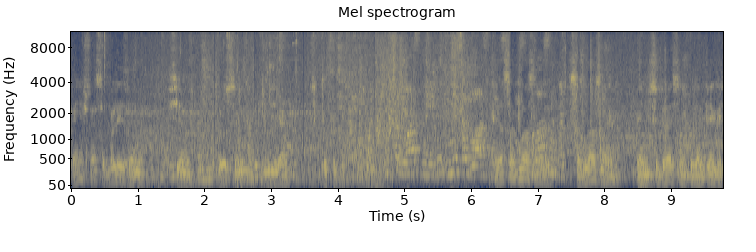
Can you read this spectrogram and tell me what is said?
Конечно, соболезную всем родственникам, друзьям, кто погиб. не согласны? Я согласен, согласен. Я не собираюсь никуда бегать,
